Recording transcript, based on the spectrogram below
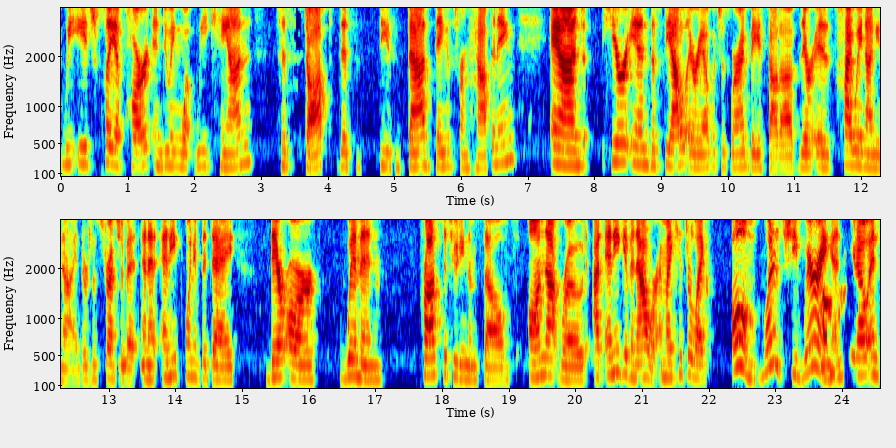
we each play a part in doing what we can to stop this these bad things from happening and here in the Seattle area which is where I'm based out of there is highway 99 there's a stretch of it. And at any point of the day there are women prostituting themselves on that road at any given hour. And my kids are like oh what is she wearing? And you know and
